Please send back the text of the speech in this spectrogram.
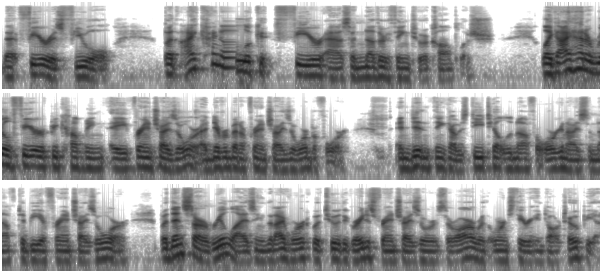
that fear is fuel, but I kind of look at fear as another thing to accomplish. Like I had a real fear of becoming a franchisor. I'd never been a franchisor before and didn't think I was detailed enough or organized enough to be a franchisor. But then started realizing that I've worked with two of the greatest franchisors there are with Orange Theory and Dogtopia.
